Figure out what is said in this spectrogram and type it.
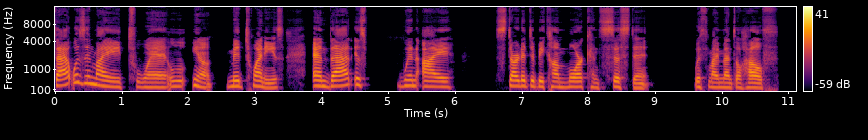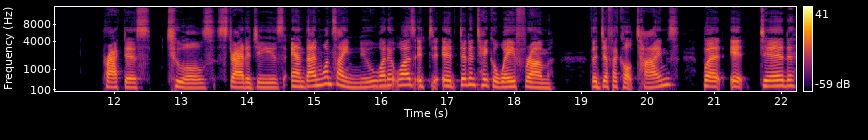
that was in my twen, you know, mid 20s. And that is when I started to become more consistent with my mental health practice tools strategies and then once i knew what it was it it didn't take away from the difficult times but it did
